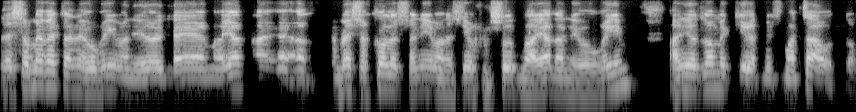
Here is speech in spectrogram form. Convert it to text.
לשמר את הנעורים, אני לא יודע, מעיין, אה, במשך כל השנים אנשים חיפשו את מעיין הנעורים, אני עוד לא מכיר את מצמצה אותו.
